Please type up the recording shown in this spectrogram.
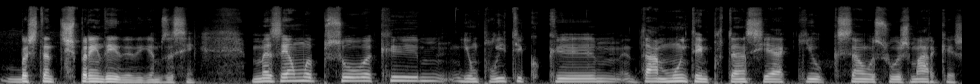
bastante desprendida, digamos assim, mas é uma pessoa que e um político que dá muita importância àquilo que são as suas marcas,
